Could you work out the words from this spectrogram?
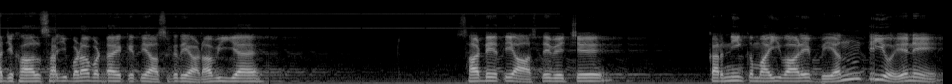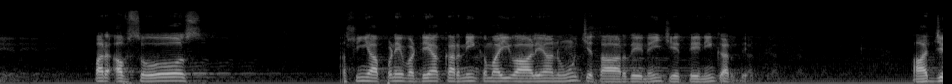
ਅੱਜ ਖਾਲਸਾ ਜੀ ਬੜਾ ਵੱਡਾ ਇੱਕ ਇਤਿਹਾਸਕ ਦਿਹਾੜਾ ਵੀ ਹੈ। ਸਾਡੇ ਇਤਿਹਾਸ ਦੇ ਵਿੱਚ ਕਰਨੀ ਕਮਾਈ ਵਾਲੇ ਬੇਅੰਤ ਹੀ ਹੋਏ ਨੇ, ਪਰ ਅਫਸੋਸ, ਅਸੀਂ ਆਪਣੇ ਵੱਡਿਆਂ ਕਰਨੀ ਕਮਾਈ ਵਾਲਿਆਂ ਨੂੰ ਚਿਤਾਰਦੇ ਨਹੀਂ, ਚੇਤੇ ਨਹੀਂ ਕਰਦੇ। ਅੱਜ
